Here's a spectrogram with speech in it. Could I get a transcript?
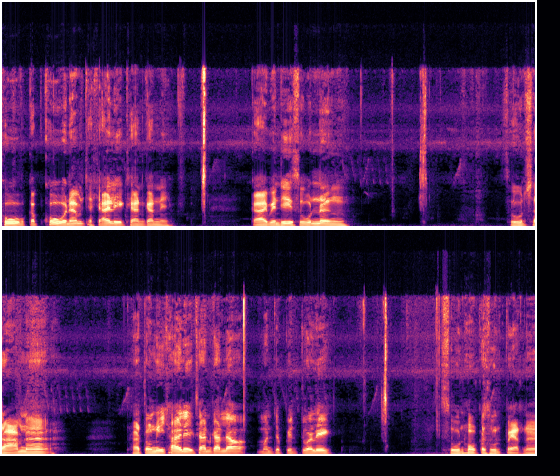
คู่กับคู่นะมันจะใช้เลขแทนกันนี่กลายเป็นที่ศูนย์หนึ่งศูนย์สามนะ ถ้าตรงนี้ใช้เลขแทนกันแล้ว มันจะเป็นตัวเลขศูนย์หกกับศูนย์แปดนะ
